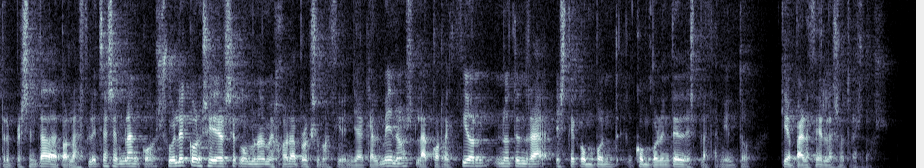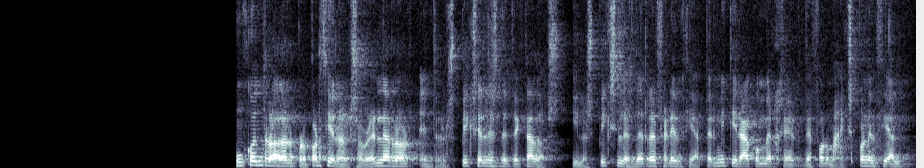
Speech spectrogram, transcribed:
representada por las flechas en blanco, suele considerarse como una mejor aproximación, ya que al menos la corrección no tendrá este componente de desplazamiento que aparece en las otras dos. Un controlador proporcional sobre el error entre los píxeles detectados y los píxeles de referencia permitirá converger de forma exponencial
